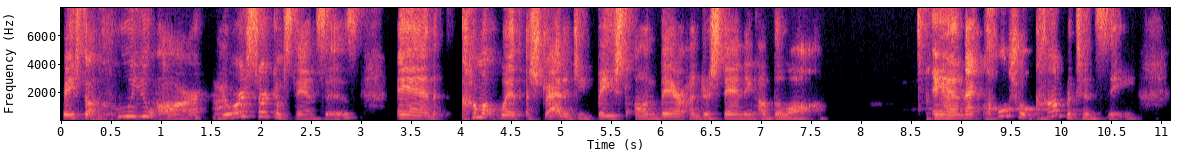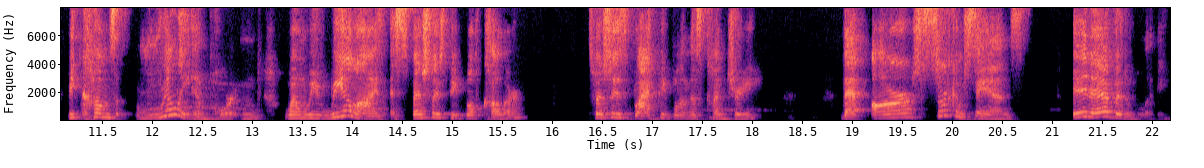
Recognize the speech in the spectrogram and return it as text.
based on who you are, your circumstances, and come up with a strategy based on their understanding of the law. Yeah. And that cultural competency becomes really important when we realize, especially as people of color, especially as Black people in this country, that our circumstance inevitably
